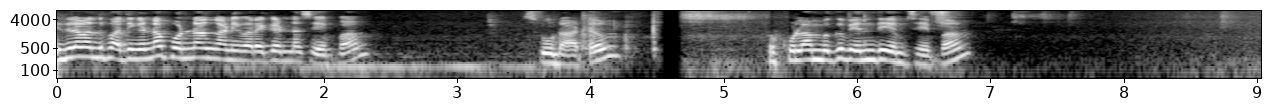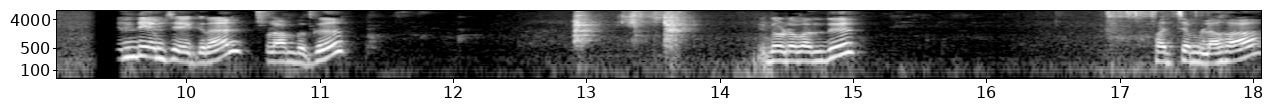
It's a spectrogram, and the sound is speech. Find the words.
இதில் வந்து பார்த்தீங்கன்னா பொன்னாங்கானி வரைக்கும் எண்ணெய் சேர்ப்பேன் சூடாட்டும். இப்போ குழம்புக்கு வெந்தயம் சேர்ப்பேன் வெந்தயம் சேர்க்குறேன் குழம்புக்கு. இதோட வந்து பச்சை மிளகாய்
